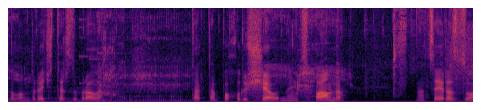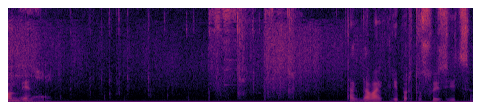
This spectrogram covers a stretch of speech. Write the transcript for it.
Шолом, до речі, теж забрали. Так, там, походу, ще один спавнер. На цей раз зомбі. Так, давай, кріпер, тусуй звідси.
